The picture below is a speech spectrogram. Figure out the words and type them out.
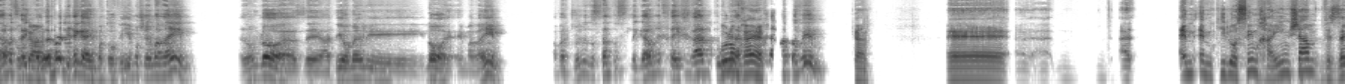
כמה צחקתי, ולא הבנתי, רגע, הם הטובים או שהם הרעים? אז אומרים לא, אז אה, עדי אומר לי, לא, הם הרעים. אבל ג'וניור דו סנטוס לגמרי חייכן, כולו מחייך. הטובים. כן. אה, אה, הם, הם כאילו עושים חיים שם, וזה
